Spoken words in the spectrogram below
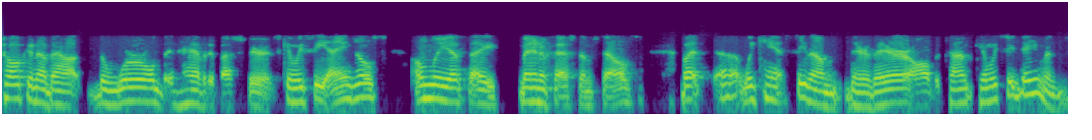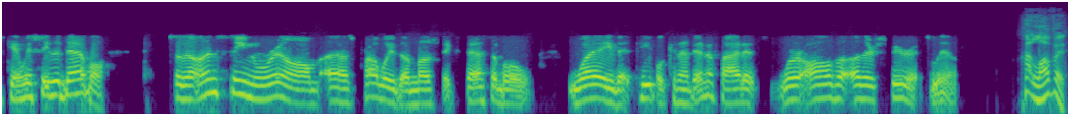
talking about the world inhabited by spirits. Can we see angels? Only if they manifest themselves. But uh, we can't see them. They're there all the time. Can we see demons? Can we see the devil? So the unseen realm is probably the most accessible way that people can identify it. It's where all the other spirits live. I love it.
